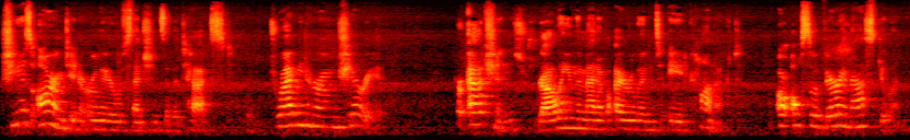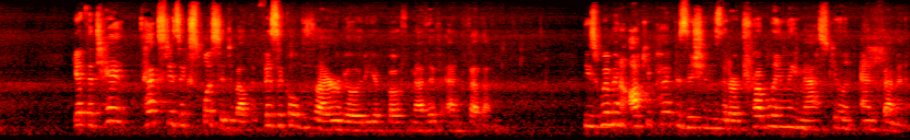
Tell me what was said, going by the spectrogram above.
She is armed in earlier recensions of the text, driving her own chariot. Her actions, rallying the men of Ireland to aid Connacht, are also very masculine. Yet the te- text is explicit about the physical desirability of both Medb and Fedelm. These women occupy positions that are troublingly masculine and feminine.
